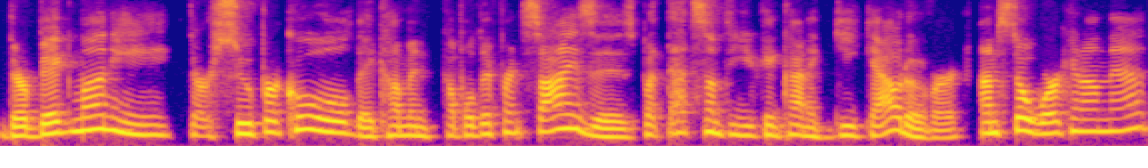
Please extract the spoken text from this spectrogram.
They're big money. They're super cool. They come in a couple different sizes, but that's something you can kind of geek out over. I'm still working on that.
